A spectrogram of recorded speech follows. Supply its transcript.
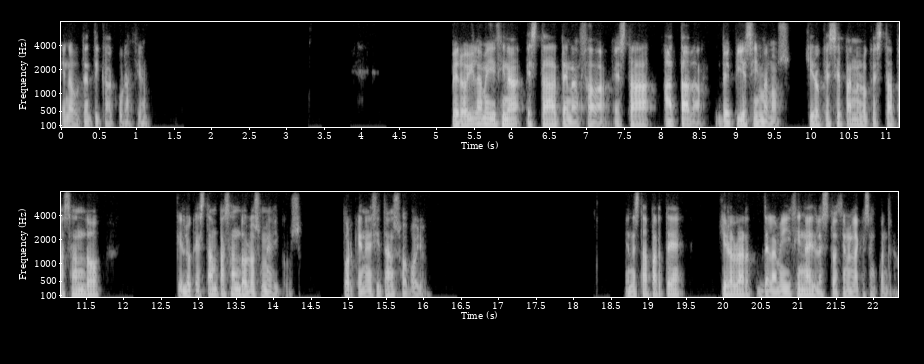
en auténtica curación. Pero hoy la medicina está atenazada, está atada de pies y manos quiero que sepan lo que está pasando, lo que están pasando los médicos, porque necesitan su apoyo. En esta parte quiero hablar de la medicina y de la situación en la que se encuentra.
